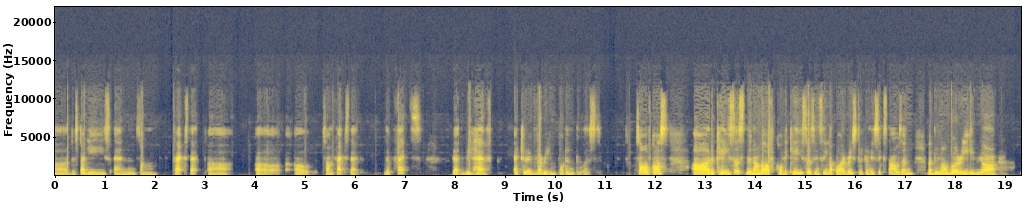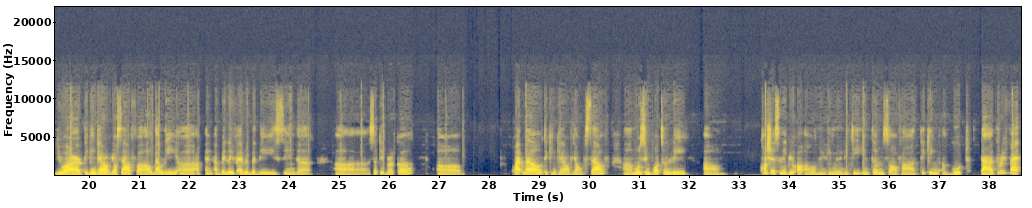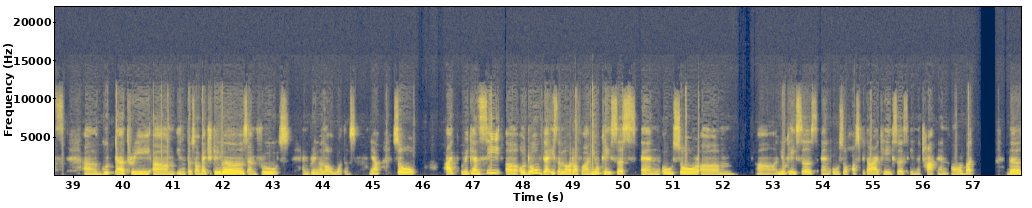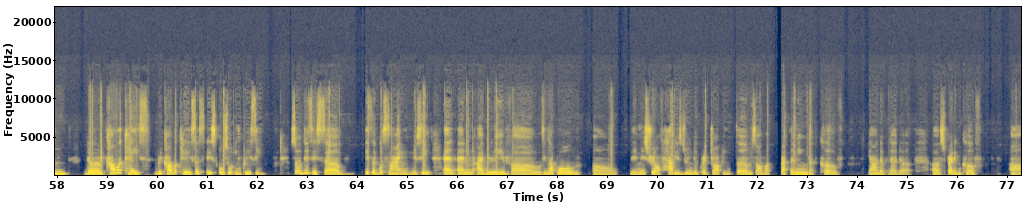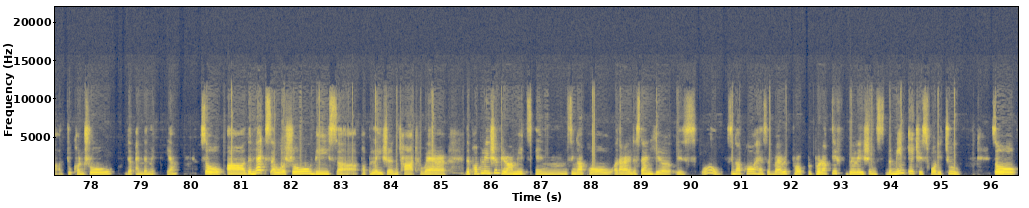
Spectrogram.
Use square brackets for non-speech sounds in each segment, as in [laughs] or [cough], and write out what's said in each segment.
uh, the studies and some facts that uh, uh, uh, some facts that the facts that we have actually very important to us. So of course, uh, the cases, the number of COVID cases in Singapore are raised to 26,000. But do not worry if you are you are taking care of yourself uh, wellly, uh, and I believe everybody is in the uh, circuit breaker uh, quite well, taking care of yourself. Uh, most importantly, um, consciously build out our immunity in terms of uh, taking a good dietary fats, uh, good dietary um, in terms of vegetables and fruits, and drink a lot of waters. Yeah, so I we can see uh, although there is a lot of uh, new cases and also um, uh, new cases and also hospitalized cases in the chart and all, but the the recovered case recovered cases is also increasing. So this is a is a good sign, you see, and and I believe uh, Singapore. Uh, the Ministry of Health is doing a great job in terms of uh, flattening the curve, yeah, the, the, the uh, spreading curve uh, to control the pandemic. Yeah. So uh, the next I will show this uh, population chart where the population pyramids in Singapore, what I understand here is, whoa, Singapore has a very pro productive populations. The mean age is 42. So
